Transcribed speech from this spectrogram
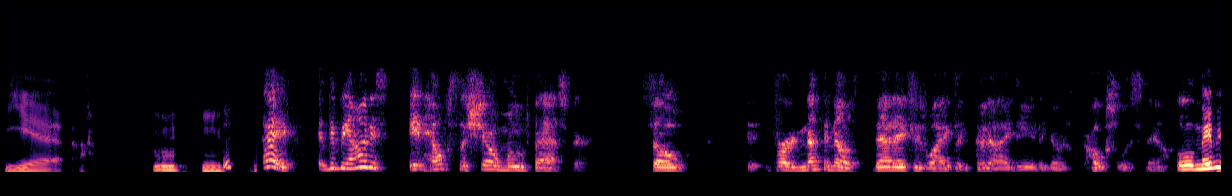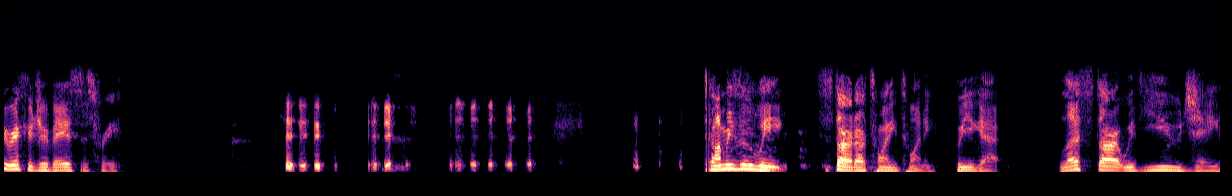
Yeah. Mhm. Hey, to be honest, it helps the show move faster. So for nothing else, that actually is why it's a good idea to go hostless now. Well, maybe Ricky Gervais is free. Dummies of the week to start off 2020. Who you got? Let's start with you, Jace.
